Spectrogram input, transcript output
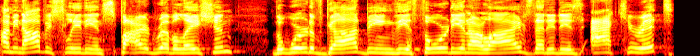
I mean, obviously, the inspired revelation, the Word of God being the authority in our lives, that it is accurate,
